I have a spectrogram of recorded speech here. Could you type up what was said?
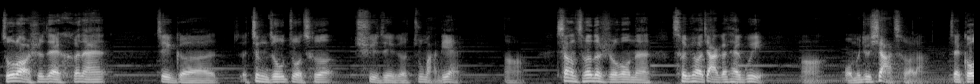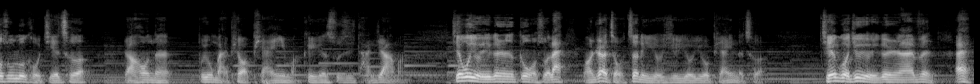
周老师在河南这个郑州坐车去这个驻马店啊，上车的时候呢，车票价格太贵啊，我们就下车了，在高速路口截车，然后呢。不用买票，便宜嘛，可以跟司机谈价嘛。结果有一个人跟我说：“来，往这儿走，这里有有有便宜的车。”结果就有一个人来问：“哎，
